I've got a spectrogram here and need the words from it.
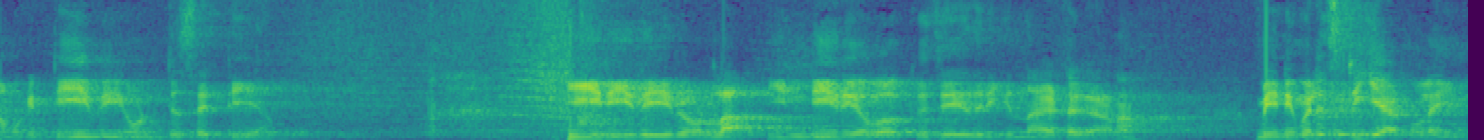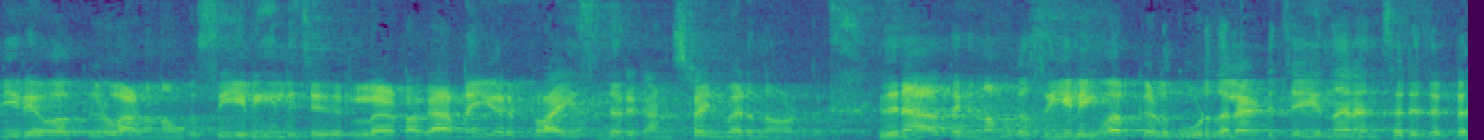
നമുക്ക് ടി വി യൂണിറ്റ് സെറ്റ് ചെയ്യാം. ഈ രീതിയിലുള്ള ഇന്റീരിയർ വർക്ക് ചെയ്തിരിക്കുന്നതായിട്ട് കാണാം. മിനിമലിസ്റ്റിക് ആയിട്ടുള്ള ഇന്റീരിയർ വർക്കുകളാണ് നമുക്ക് സീലിംഗിൽ ചെയ്തിട്ടുള്ളത് കേട്ടോ. കാരണം ഈ ഒരു പ്രൈസിന്റെ ഒരു കൺസ്ട്രെയിൻ വരുന്നതുകൊണ്ട്. ഇതിനകത്തിന് നമുക്ക് സീലിംഗ് വർക്കുകൾ കൂടുതലായിട്ട് ചെയ്യുന്നതിനനുസരിച്ചിട്ട്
